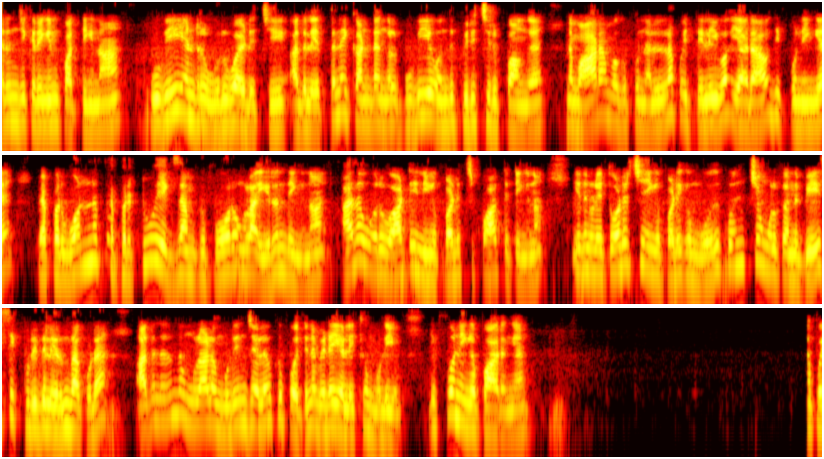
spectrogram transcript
தெரிஞ்சுக்கிறீங்கன்னு பாத்தீங்கன்னா புவி என்று உருவாயிடுச்சு. அதுல எத்தனை கண்டங்கள் புவியை வந்து பிரிச்சிருப்பாங்க? நம்ம ஆறாம் வகுப்பு நல்லா போய் தெளிவா யாராவது இப்போ நீங்க பேப்பர் ஒன்னு பேப்பர் டூ எக்ஸாமுக்கு போறவங்களா இருந்தீங்கன்னா அதை ஒரு வாட்டி நீங்க படிச்சு பார்த்துட்டீங்கன்னா இதனுடைய தொடர்ச்சி நீங்க படிக்கும்போது கொஞ்சம் உங்களுக்கு அந்த பேசிக் புரிதல் இருந்தா கூட அதுல இருந்து உங்களால முடிஞ்ச அளவுக்கு பார்த்தீங்கன்னா விடையளிக்க முடியும். இப்போ நீங்க பாருங்க. அப்ப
